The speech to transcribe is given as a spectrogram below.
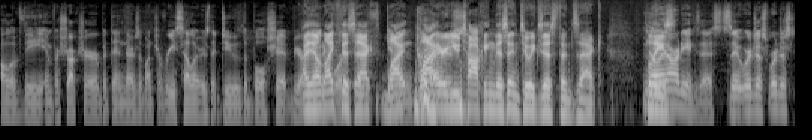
all of the infrastructure, but then there's a bunch of resellers that do the bullshit. I don't like work this, Zach. of Why, getting why are you talking this into existence, Zach? No, Please. it already exists. It- we're just, we're just,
